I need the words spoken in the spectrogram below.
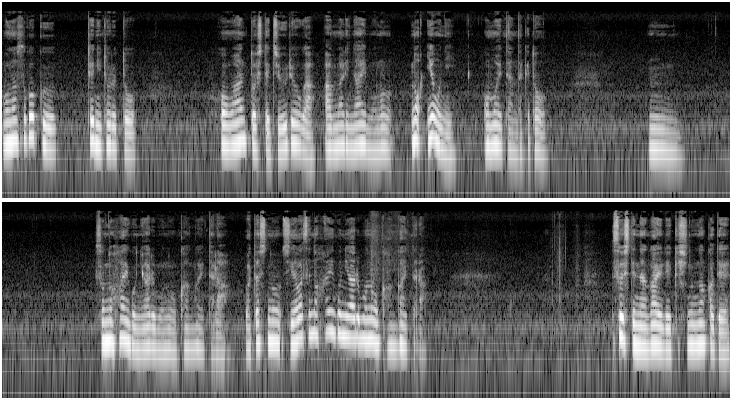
ものすごく手に取るとほわんとして重量があんまりないもののように思えたんだけどうん。その背後にあるものを考えたら私の幸せの背後にあるものを考えたらそして長い歴史の中で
